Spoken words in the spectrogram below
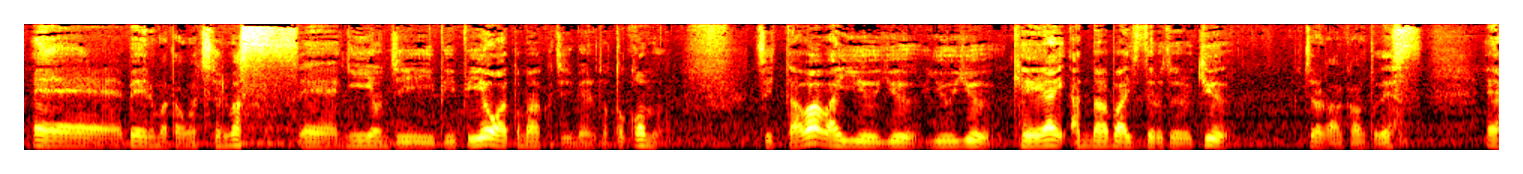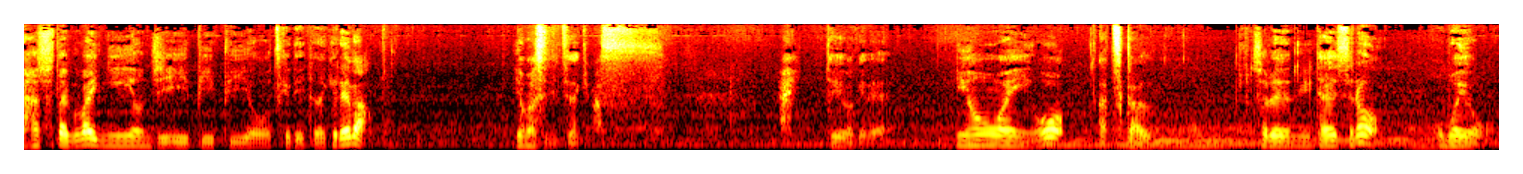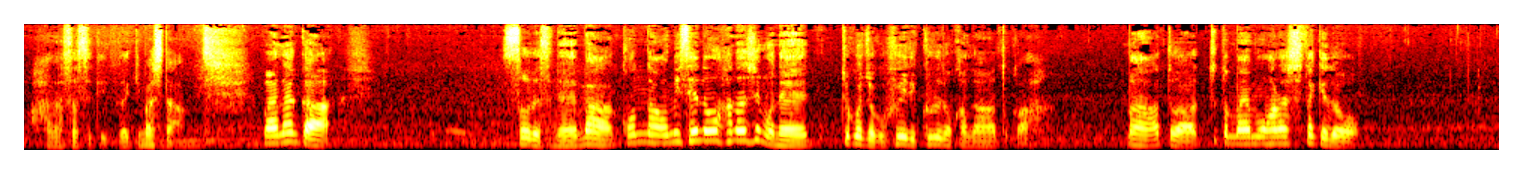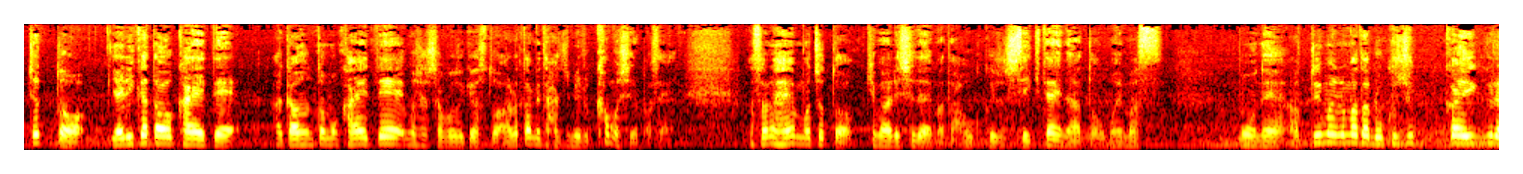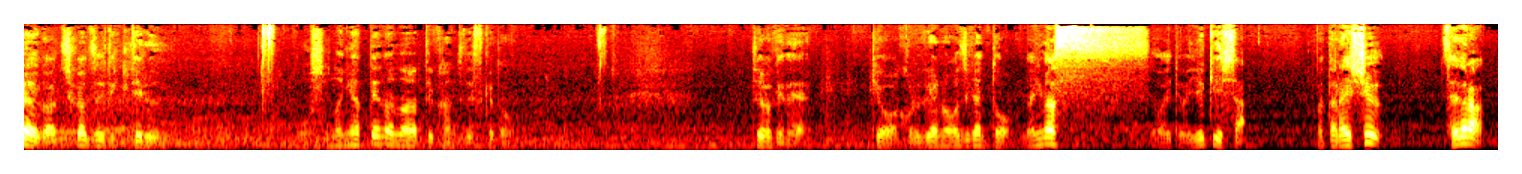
えー、メールまたお待ちしております、えー、24GPPO.gmail.com ツイッターは yuuuuki アンダーバー1009こちらがアカウントです、えー、ハッシュタグは 24GEPPO をつけていただければ読ませていただきます。はい。というわけで日本ワインを扱う。それに対しての思いを話させていただきました。まあなんかそうですね。まあこんなお店の話もねちょこちょこ増えてくるのかなとか。まああとはちょっと前もお話ししたけどちょっとやり方を変えてアカウントも変えてもしかしたらポッドキャストを改めて始めるかもしれません。その辺もちょっと決まり次第また報告していきたいなと思います。もうねあっという間にまた60回ぐらいが近づいてきてる。もうそんなにやってんだなっていう感じですけど。というわけで今日はこれぐらいのお時間となります。お相手はゆきでした。また来週。さよなら。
